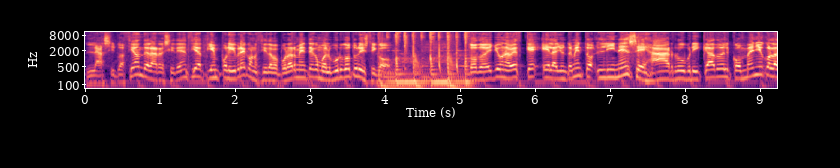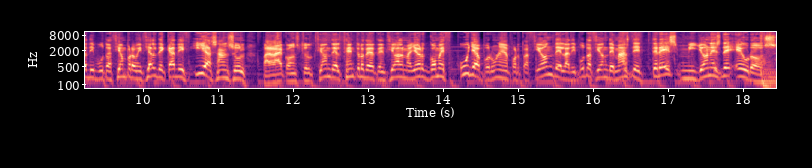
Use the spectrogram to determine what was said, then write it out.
la situación de la residencia Tiempo Libre, conocida popularmente como el Burgo Turístico. Todo ello una vez que el ayuntamiento linense ha rubricado el convenio con la Diputación Provincial de Cádiz y Asansul para la construcción del Centro de Atención al Mayor Gómez Ulla por una aportación de la Diputación de más de 3 millones de euros.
